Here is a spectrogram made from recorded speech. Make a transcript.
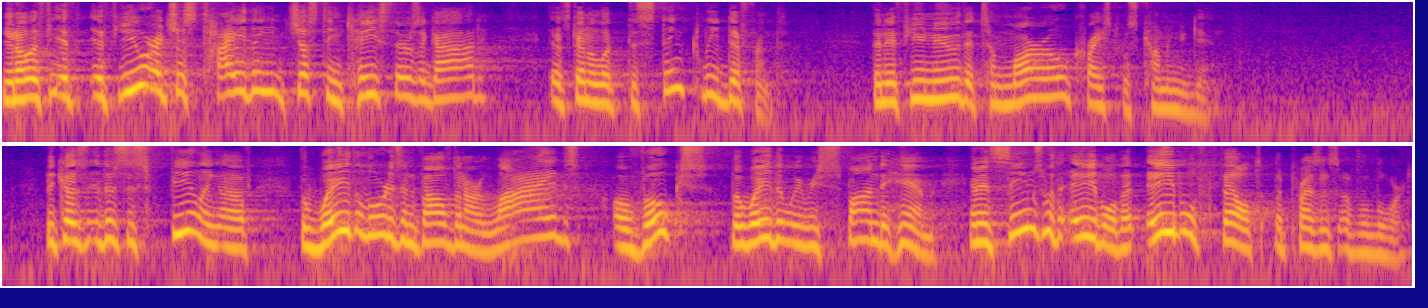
You know, if, if, if you are just tithing just in case there's a God, it's going to look distinctly different than if you knew that tomorrow Christ was coming again. Because there's this feeling of the way the Lord is involved in our lives evokes the way that we respond to Him. And it seems with Abel that Abel felt the presence of the Lord.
